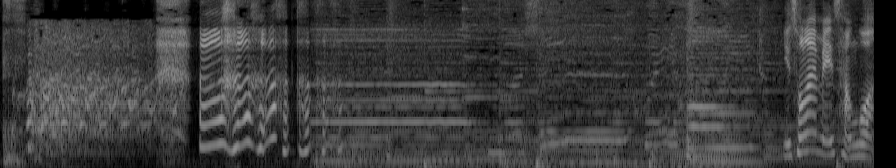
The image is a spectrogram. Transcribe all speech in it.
你从来没尝过，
